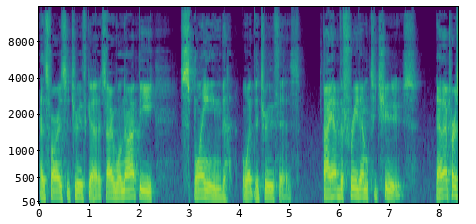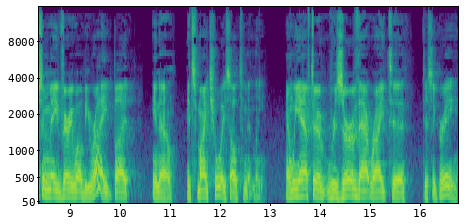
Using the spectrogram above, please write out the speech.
As far as the truth goes, I will not be splained what the truth is. I have the freedom to choose. Now that person may very well be right, but you know, it's my choice ultimately. And we have to reserve that right to disagree,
